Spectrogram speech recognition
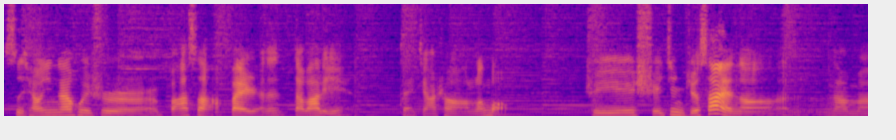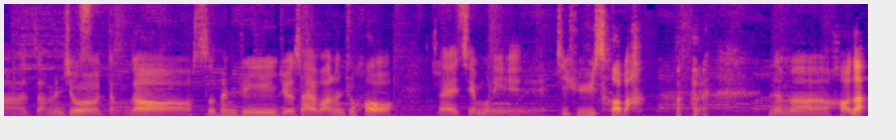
四强应该会是巴萨、拜仁、大巴黎，再加上狼堡。至于谁进决赛呢？那么咱们就等到四分之一决赛完了之后，在节目里继续预测吧。那么好的。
